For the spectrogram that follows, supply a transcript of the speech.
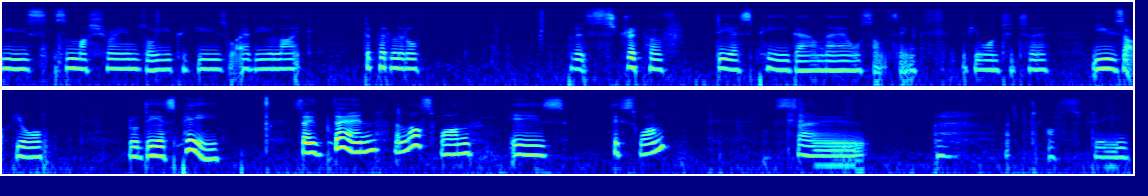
use some mushrooms or you could use whatever you like to put a little put a strip of DSP down there or something if you wanted to use up your your DSP so then the last one is this one. So let us do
